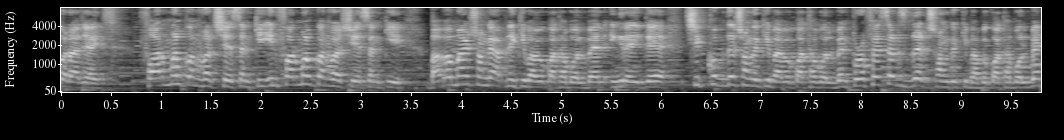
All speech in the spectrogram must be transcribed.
করা যায় ফর্মাল কনভারসেশন কি ইনফর্মাল কনভারসেশন কি? বাবা মায়ের সঙ্গে আপনি কীভাবে কথা বলবেন? ইংরেজিতে শিক্ষকদের সঙ্গে কীভাবে কথা বলবেন? প্রফেসরসদের সঙ্গে কীভাবে কথা বলবেন?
